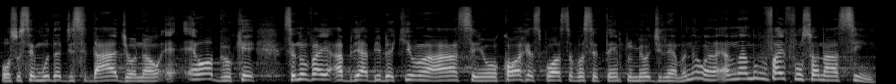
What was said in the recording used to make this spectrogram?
ou se você muda de cidade ou não. É, é óbvio que você não vai abrir a Bíblia aqui e falar, ah, Senhor, qual a resposta você tem para o meu dilema? Não, ela não vai funcionar assim.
